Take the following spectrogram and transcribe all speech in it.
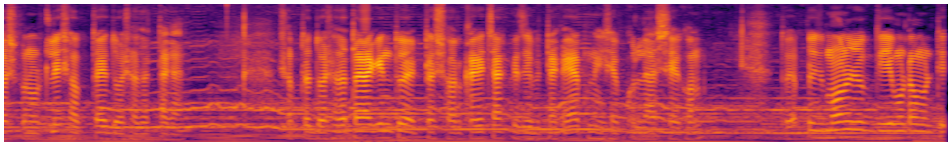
দশ পন উঠলে সপ্তাহে দশ হাজার টাকা। সপ্তাহে দশ হাজার টাকা কিন্তু একটা সরকারি চাকরিজীবীর টাকায় আপনি হিসাব করলে আসে এখন। তো আপনি মনোযোগ দিয়ে মোটামুটি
